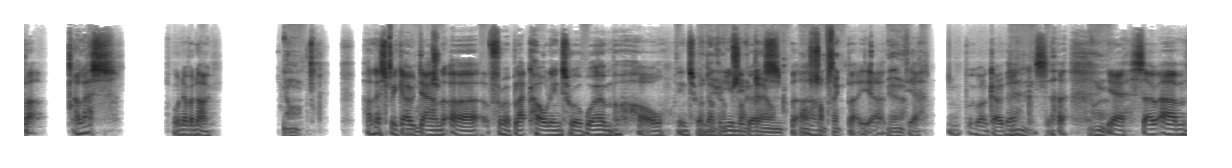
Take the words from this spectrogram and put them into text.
But alas, we'll never know. No. Unless we go down uh, from a black hole into a wormhole into another universe. but, or um, something. but yeah, Yeah. yeah, we won't go there. Mm. 'cause, uh, No. yeah. So, um,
